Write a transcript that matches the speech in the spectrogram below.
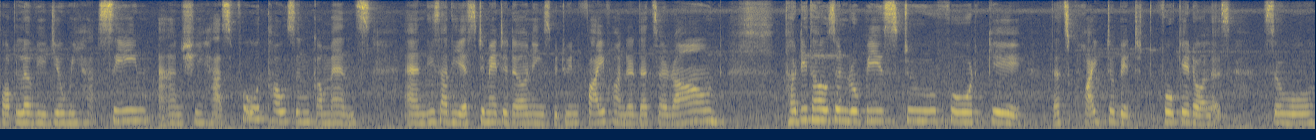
popular video we had seen and she has 4000 comments. And these are the estimated earnings between 500 that's around 30,000 rupees to 4k that's quite a bit 4k dollars. So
